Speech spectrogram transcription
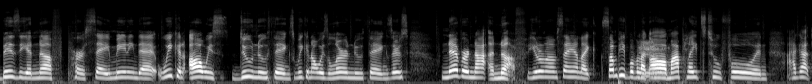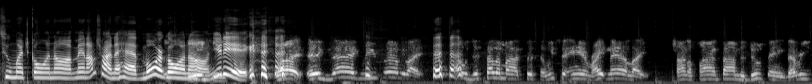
busy enough per se, meaning that we can always do new things. We can always learn new things. There's never not enough. You know what I'm saying? Like some people be like, Yeah. "Oh, my plate's too full and I got too much going on." Man, I'm trying to have more going on. You dig? right, exactly. You feel me? Like I was just telling my assistant, we sitting here right now, like trying to find time to do things. Every,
